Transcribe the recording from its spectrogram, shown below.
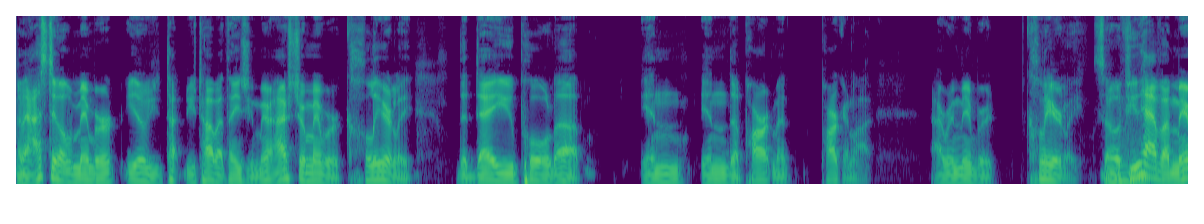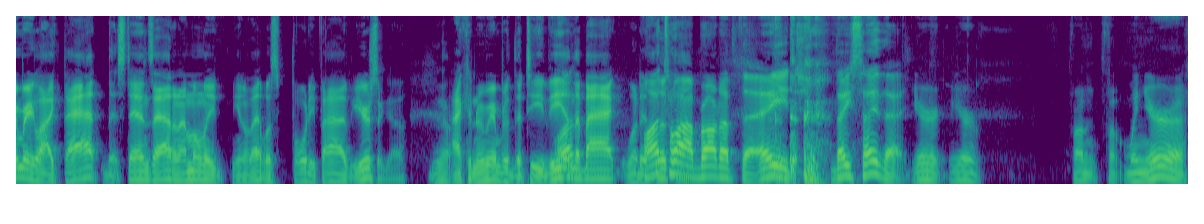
I mean, I still remember. You know, you t- you talk about things you remember. I still remember clearly the day you pulled up in in the apartment parking lot. I remember it clearly. So if you Mhm. have a memory like that that stands out, and I'm only you know that was 45 years ago. Yeah. I can remember the TV Well, in the back. What it Well, that's looked why I brought up the age. they say that you're you're from from when you're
